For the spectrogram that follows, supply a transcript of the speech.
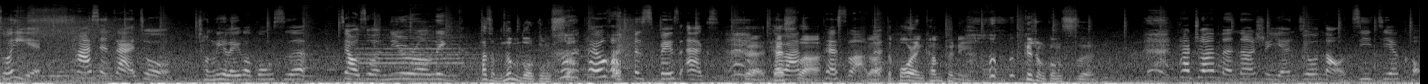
所以他现在就成立了一个公司。叫做 Neuralink，它怎么那么多公司？它有很多 SpaceX，对，Tesla，Tesla，对，The Boring Company，各种公司。它专门呢是研究脑机接口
